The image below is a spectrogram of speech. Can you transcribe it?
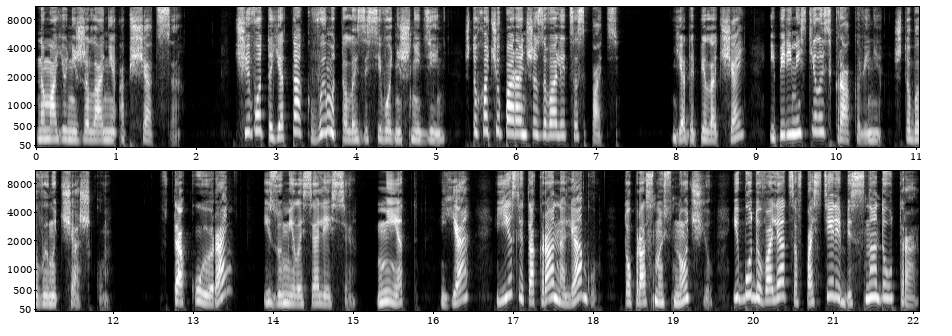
на мое нежелание общаться. Чего-то я так вымоталась за сегодняшний день, что хочу пораньше завалиться спать. Я допила чай и переместилась к раковине, чтобы вымыть чашку. «В такую рань?» – изумилась Олеся. «Нет, я, если так рано лягу, то проснусь ночью и буду валяться в постели без сна до утра.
